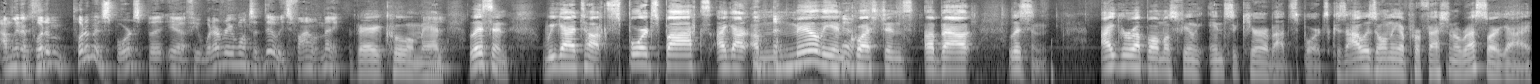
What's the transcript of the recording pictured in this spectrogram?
I'm going to put him put him in sports, but you know, if he whatever he wants to do, he's fine with me. very cool, man. Listen, we got to talk sports box. I got a million questions about. Listen, I grew up almost feeling insecure about sports because I was only a professional wrestler guy,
